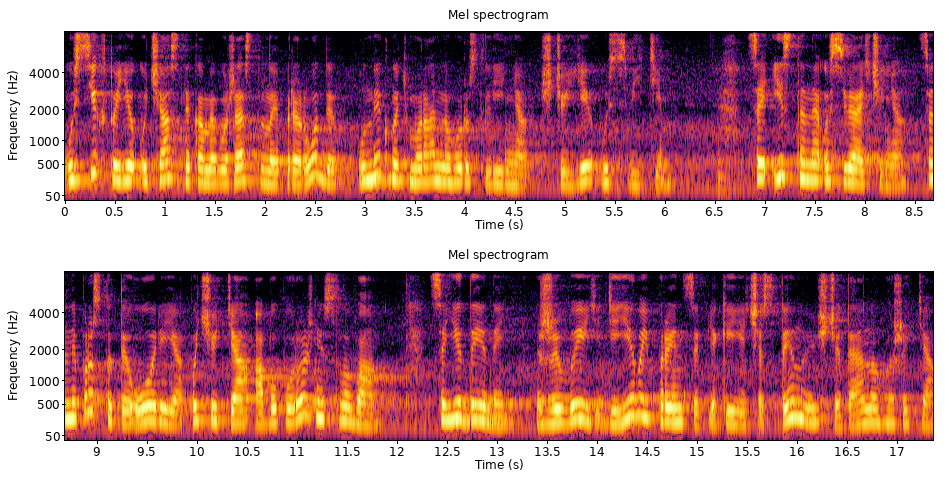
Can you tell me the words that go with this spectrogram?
Усі, хто є учасниками божественної природи, уникнуть морального розтління, що є у світі. Це істинне освячення, це не просто теорія, почуття або порожні слова. Це єдиний живий дієвий принцип, який є частиною щоденного життя.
